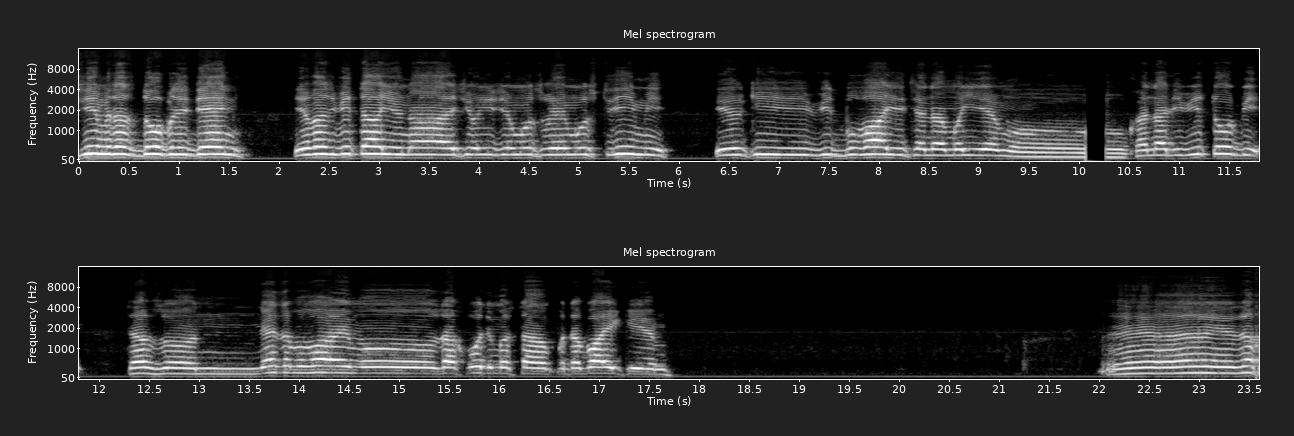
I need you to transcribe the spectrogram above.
Всім раз добрий день. Я вас вітаю на сьогоднішньому своєму стрімі, який відбувається на моєму каналі в Ютубі. Так що не забуваємо, заходимо, ставимо подобайки. Е,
